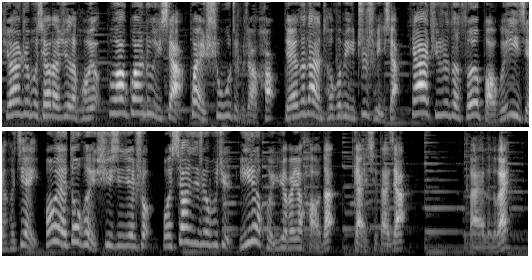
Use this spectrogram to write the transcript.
喜欢这部小短剧的朋友，不妨关注一下怪事屋这个账号，点个赞，投个币支持一下。大家提出的所有宝贵意见和建议，我们也都会虚心接受。我相信这部剧一定会越办越好的。感谢大家，拜了个拜。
